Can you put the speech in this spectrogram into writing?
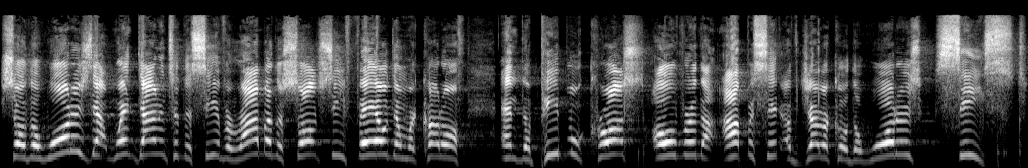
So the waters that went down into the sea of Arabah, the salt sea, failed and were cut off. And the people crossed over the opposite of Jericho. The waters ceased.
